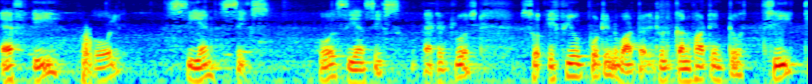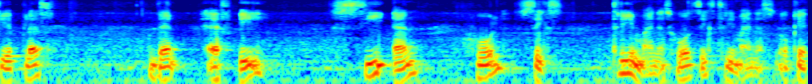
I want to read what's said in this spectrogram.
Fe whole CN6 whole cn6 bracket closed. So if you put in water it will convert into 3k plus then fe cn whole 6 3 minus whole 6 3 minus. Okay.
